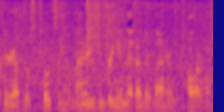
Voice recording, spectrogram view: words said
clear out those totes in that ladder, you can bring in that other ladder, the taller one.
